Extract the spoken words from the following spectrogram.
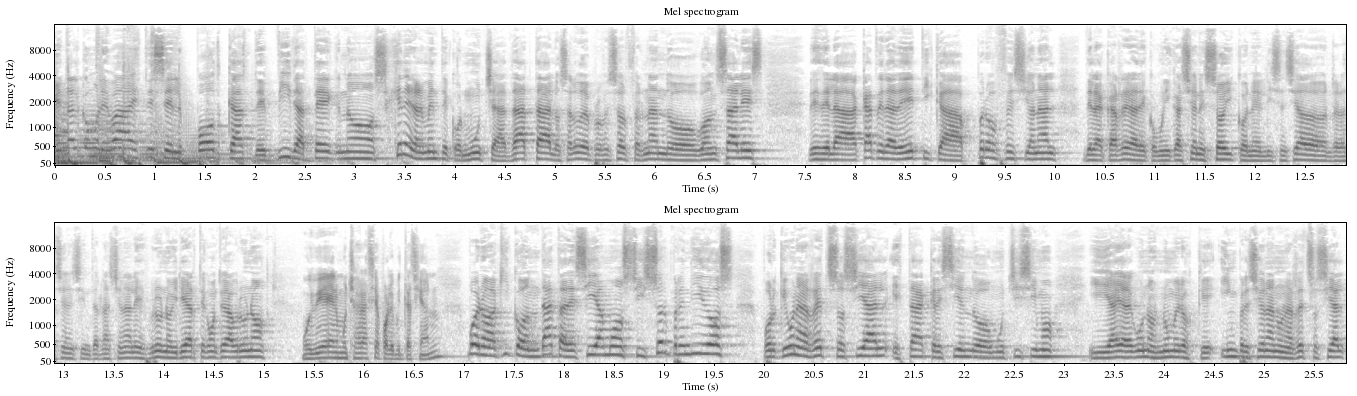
¿Qué tal? ¿Cómo les va? Este es el podcast de Vida Tecnos, generalmente con mucha data. Los saluda el profesor Fernando González desde la Cátedra de Ética Profesional de la carrera de Comunicaciones, hoy con el licenciado en Relaciones Internacionales Bruno Iriarte. ¿Cómo te va, Bruno? Muy bien, muchas gracias por la invitación. Bueno, aquí con data decíamos y sorprendidos porque una red social está creciendo muchísimo y hay algunos números que impresionan una red social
